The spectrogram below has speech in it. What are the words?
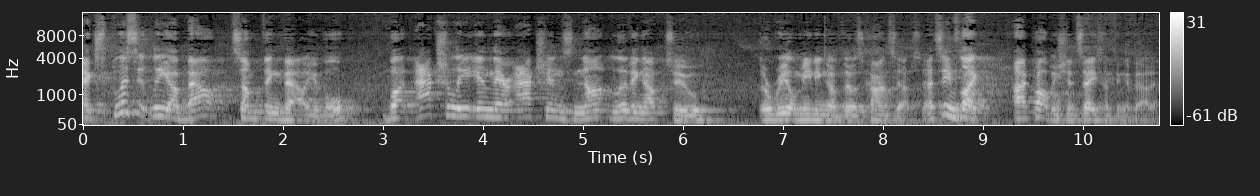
explicitly about something valuable, but actually in their actions not living up to the real meaning of those concepts. That seems like I probably should say something about it.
